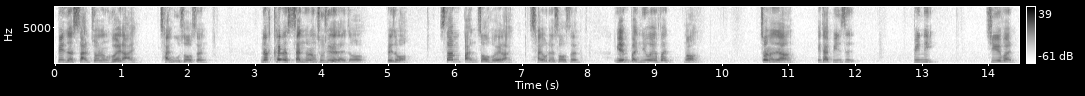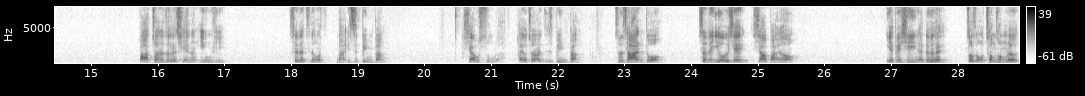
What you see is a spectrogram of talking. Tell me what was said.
变成散装人回来，财富瘦身。那看到散装人出去的人怎么变什么？三板舟回来，财务的瘦身。原本六月份哦，赚了怎样？一台宾士、宾利，七月份把赚的这个钱呢用去，现在只能够买一支冰棒消暑了。还有赚到一支冰棒，是不是差很多？甚至有一些小白哦，也被吸引了，对不对？做什么冲冲乐？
